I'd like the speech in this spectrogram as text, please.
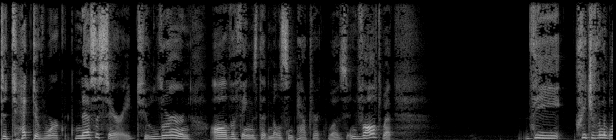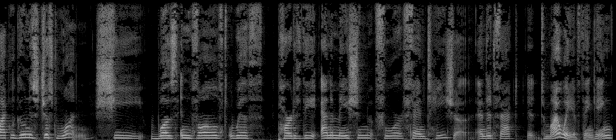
detective work necessary to learn all the things that Millicent Patrick was involved with. The Creature from the Black Lagoon is just one. She was involved with part of the animation for Fantasia. And in fact, to my way of thinking,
